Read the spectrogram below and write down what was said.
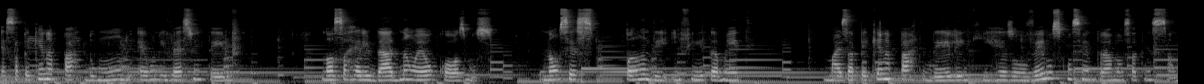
essa pequena parte do mundo é o universo inteiro. Nossa realidade não é o cosmos, não se expande infinitamente, mas a pequena parte dele em que resolvemos concentrar nossa atenção.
